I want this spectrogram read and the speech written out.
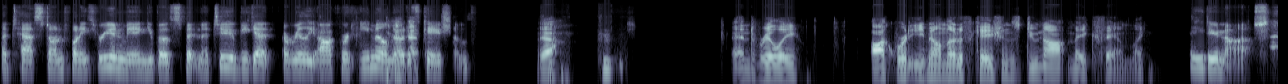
a test on 23andMe and you both spit in a tube, you get a really awkward email notification. Yeah. and really, awkward email notifications do not make family. They do not.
